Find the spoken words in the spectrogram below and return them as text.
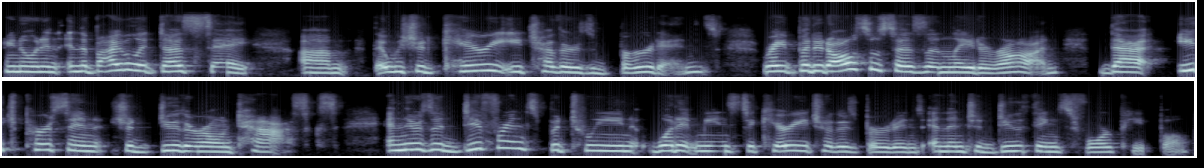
You know, and in, in the Bible, it does say um, that we should carry each other's burdens, right? But it also says then later on that each person should do their own tasks. And there's a difference between what it means to carry each other's burdens and then to do things for people.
